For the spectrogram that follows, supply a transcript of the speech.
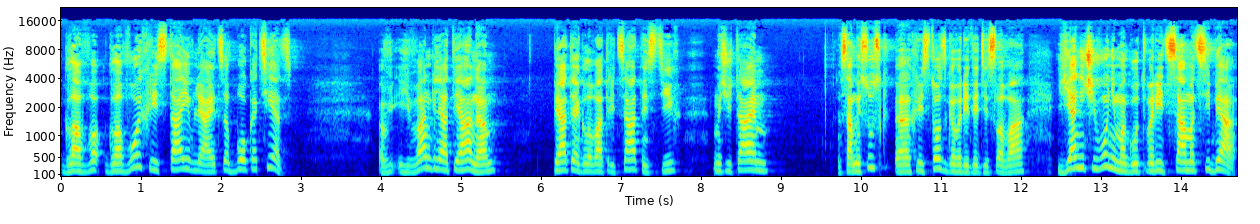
глав, главой Христа является Бог Отец. В Евангелии от Иоанна, 5 глава, 30 стих, мы читаем, сам Иисус э, Христос говорит эти слова. «Я ничего не могу творить сам от себя.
